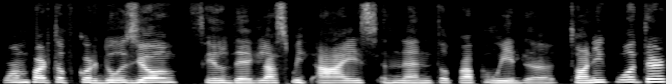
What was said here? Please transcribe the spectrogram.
one part of Cordusio, fill the glass with ice, and then top up with uh, tonic water.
